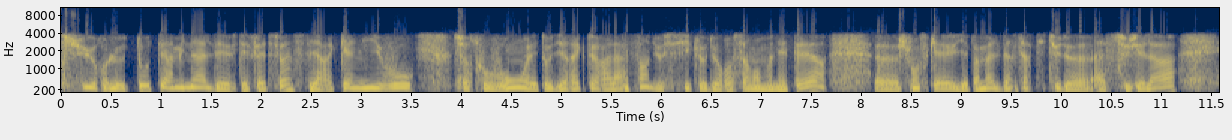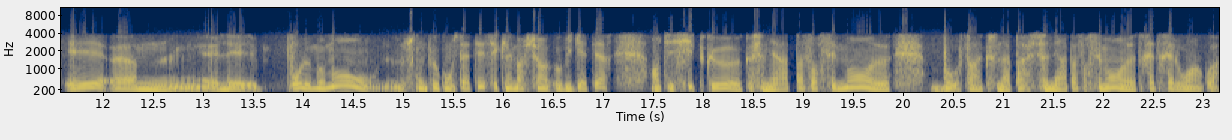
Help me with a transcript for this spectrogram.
sur le taux terminal des, Fed Funds, c'est-à-dire à quel niveau se retrouveront les taux directeurs à la fin du cycle de resserrement monétaire. Euh, je pense qu'il y, a pas mal d'incertitudes euh, à ce sujet-là. Et pour le moment, ce qu'on peut constater, c'est que les marchés obligataires anticipent que, ça n'ira pas forcément, enfin que ça n'ira pas forcément très très loin, quoi.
